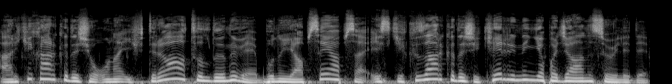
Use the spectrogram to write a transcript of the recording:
Erkek arkadaşı ona iftira atıldığını ve bunu yapsa yapsa eski kız arkadaşı Kerry'nin yapacağını söyledi.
